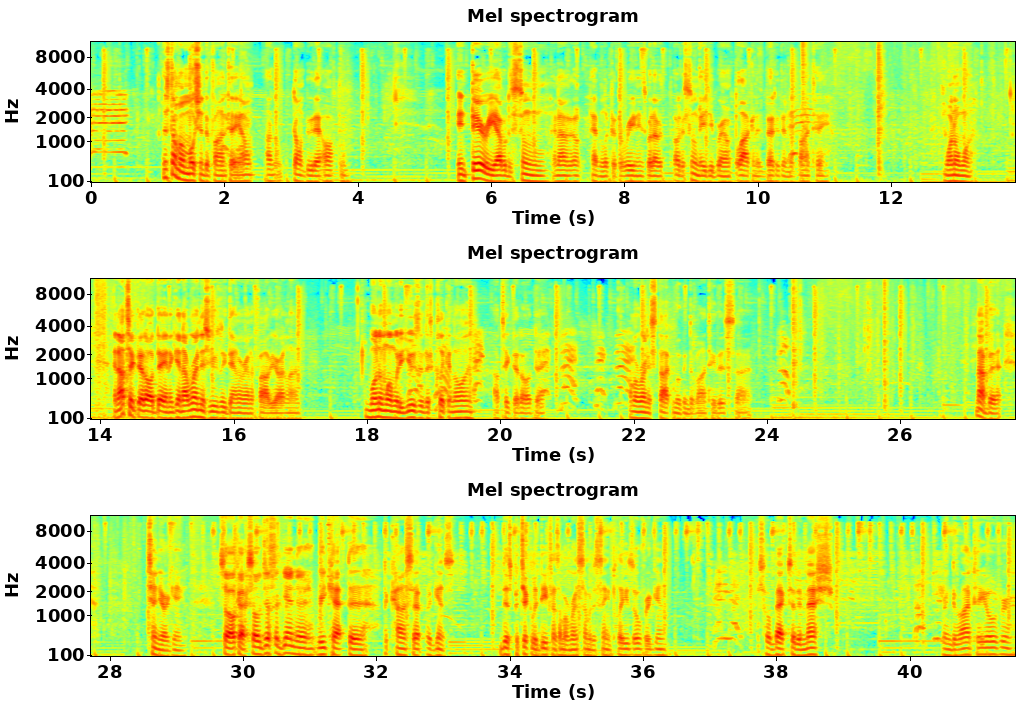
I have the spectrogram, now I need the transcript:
This time I'm motion DeVonta. I don't, I don't, don't do that often. In theory, I would assume, and I haven't looked at the ratings, but I would, I would assume AJ Brown blocking is better than DeVonta. One on one. And I'll take that all day. And again, I run this usually down around the five yard line one on one with a user that's clicking on, I'll take that all day. I'm gonna run a stock moving DeVonta this side. Not bad. 10 yard game. So okay, so just again to recap the, the concept against this particular defense, I'm gonna run some of the same plays over again. So back to the mesh. Bring DeVonta over.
